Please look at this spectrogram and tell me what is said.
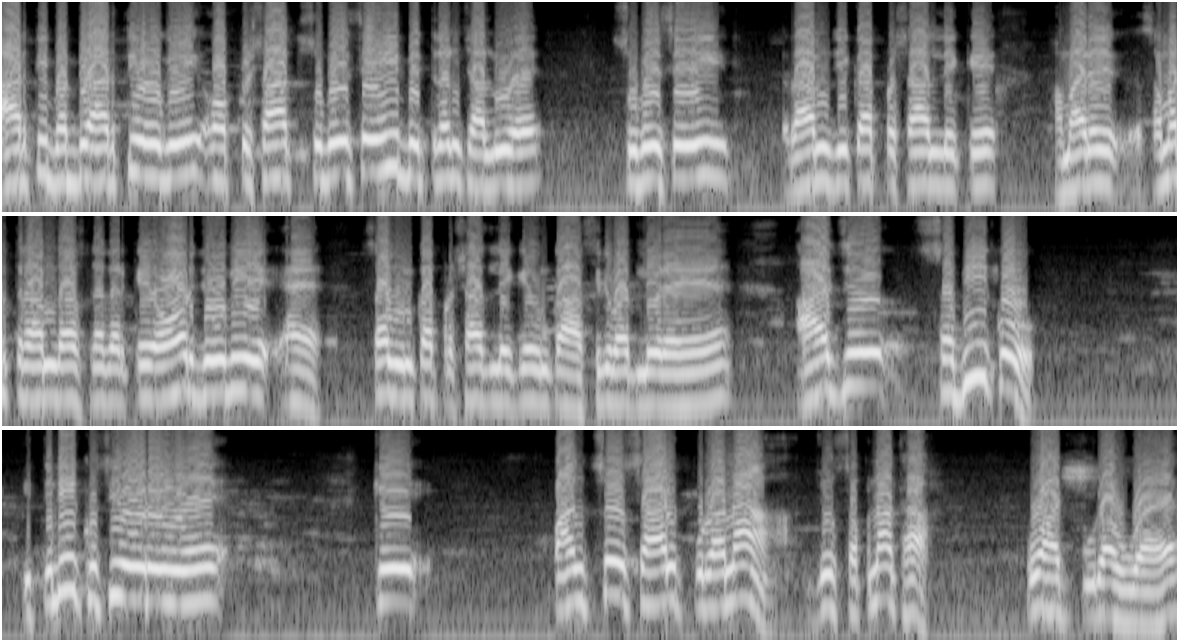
आरती, भव्य आरती होगी और प्रसाद सुबह से ही वितरण चालू है। सुबह से ही राम जी का प्रसाद लेके हमारे समर्थ रामदास नगर के और जो भी है, सब उनका प्रसाद लेके उनका आशीर्वाद ले रहे हैं। आज सभी को इतनी खुशी हो रही है कि 500 साल पुराना जो सपना था, वो आज पूरा हुआ है।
